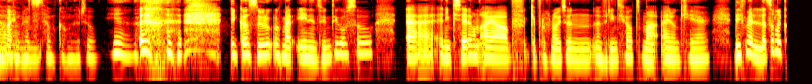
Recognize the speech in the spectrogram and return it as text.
Ja. Maar mijn stem kwam er zo. Ja. ik was toen ook nog maar 21 of zo. Eh, en ik zei dan van, ah ja, pff, ik heb nog nooit een, een vriend gehad, maar I don't care. Die heeft mij letterlijk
